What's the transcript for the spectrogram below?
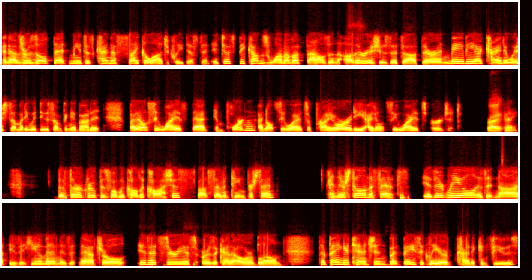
And as a result, that means it's kind of psychologically distant. It just becomes one of a thousand other issues that's out there. And maybe I kind of wish somebody would do something about it, but I don't see why it's that important. I don't see why it's a priority. I don't see why it's urgent. Right. Okay. The third group is what we call the cautious, about 17%. And they're still on the fence. Is it real? Is it not? Is it human? Is it natural? Is it serious or is it kind of overblown? They're paying attention, but basically are kind of confused.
